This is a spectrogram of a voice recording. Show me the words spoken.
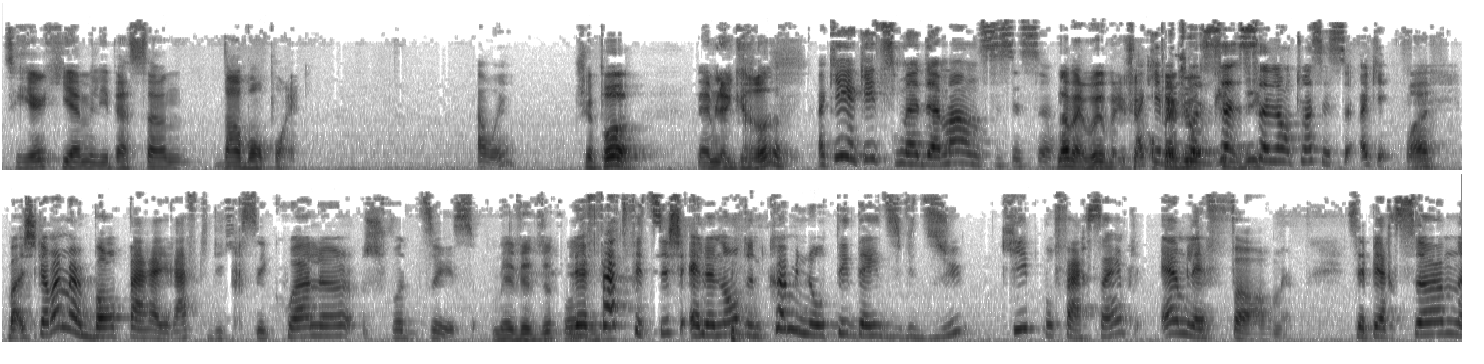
c'est quelqu'un qui aime les personnes dans bon point. Ah oui? Je sais pas. Même le gras. Ok, ok, tu me demandes si c'est ça. Non, ben oui, ben, je, Ok, on fait ben, toi, idée. selon toi, c'est ça. Ok. Ouais, Bon, j'ai quand même un bon paragraphe qui décrit c'est quoi, là. Je vais te dire ça. mais vite, vite. ouais, Le fat fétiche est le nom d'une communauté d'individus qui, pour faire simple, aiment les formes. Ces personnes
